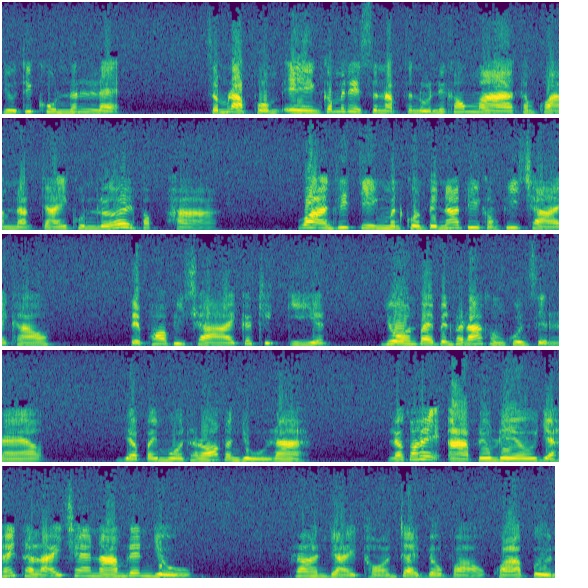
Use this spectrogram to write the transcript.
อยู่ที่คุณนั่นแหละสำหรับผมเองก็ไม่ได้สนับสนุนให้เขามาทำความหนักใจให้คุณเลยพับพาว่าอันที่จริงมันควรเป็นหน้าที่ของพี่ชายเขาแต่พ่อพี่ชายก็ขี้เกียจโยนไปเป็นภาระของคุณเสร็จแล้ว อย่าไปมัวทะเลาะกันอยู่ล่ะ แล้วก็ให้อาบเร็วๆ อย่าให้ถลายแช่น้ำเล่นอยู่ พรานใหญ่ถอนใจเบาๆคว้าปืน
